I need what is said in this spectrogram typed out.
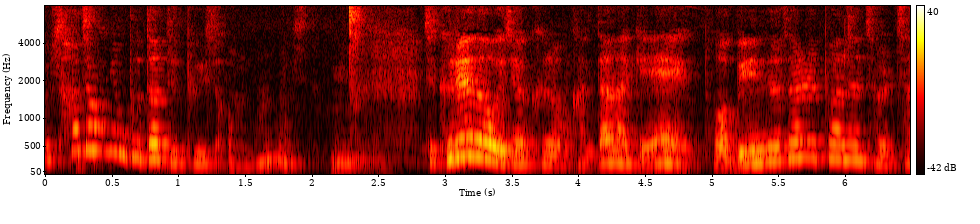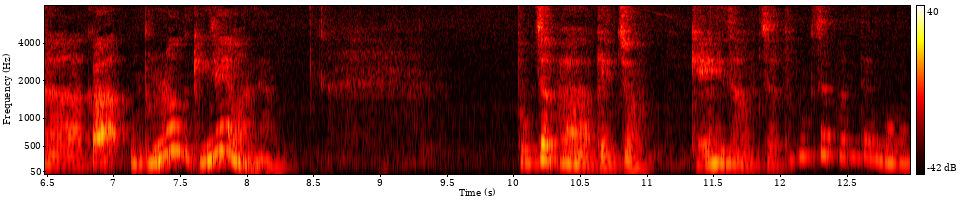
그 사장님보다 대표 이사 얼마나 멋있어 음. 그래서 이제 그럼 간단하게 법인을 설립하는 절차가 물론 굉장히 많아요 복잡하겠죠 개인 사업자도 복잡한데 뭐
